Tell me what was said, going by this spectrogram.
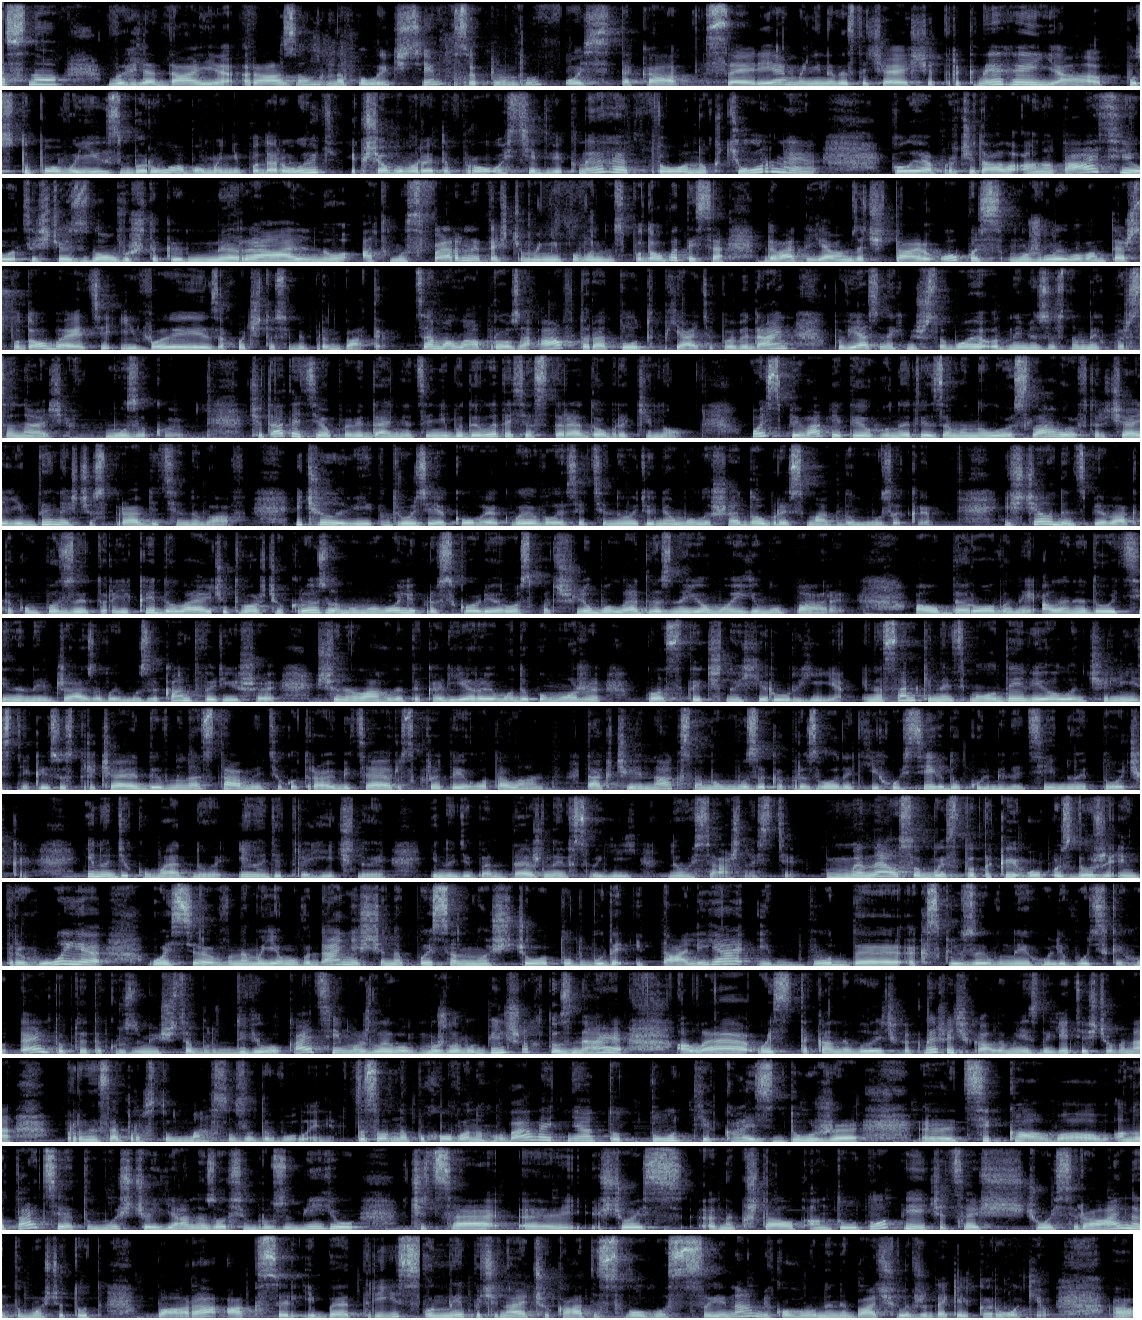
виглядає разом на поличці. Секунду. Ось така серія. Мені не вистачає ще три книги. Я поступово їх зберу або мені подарують. Якщо говорити про ось ці дві книги, то ноктюрне, коли я прочитала анотацію, це щось знову ж таки нереально атмосферне, те, що мені повинно сподобатися. Давайте я вам зачитаю опис. Можливо, вам теж сподобається, і ви захочете собі придбати. Це мала проза автора. Тут п'ять оповідань, пов'язаних між собою одним із основних персонажів музикою. Читати ці оповідання це ніби дивитися старе добре кіно. Ось співак, який у гонитві за минулою славою втрачає єдине, що справді цінував, і чоловік, друзі якого, як виявилося, цінують у ньому лише добрий смак до музики. І ще один співак та композитор, який, долаючи творчу кризу, мимоволі прискорює розпад шлюбу ледве знайомої йому пари. А обдарований, але недооцінений джазовий музикант вирішує, що налагодити кар'єру йому допоможе пластична хірургія. І насамкінець молодий віолончеліст, який зустрічає дивну наставницю, котра обіцяє розкрити його талант. Так чи інак, саме музика призводить їх усіх до кульмінаційної точки, іноді кумедної, іноді трагічної, іноді бентежної в своїй неосяжності. Мене особисто такий опис дуже інтригує. Ось в на моєму виданні ще написано, що тут буде Італія і буде ексклюзивний голівудський готель. Тобто, я так розумію, що це будуть дві локації, можливо, можливо, більше, хто знає. Але ось така невеличка книжечка, але мені здається, що вона принесе просто масу задоволення. Стосовно похованого велетня, то тут якась дуже е, цікава анотація, тому що я не зовсім розумію, чи це е, щось на кшталт антиутопії, чи це щось реальне, тому що тут пара Аксель і Беатріс. Вони починають шукати свого сина, якого вони не бачили вже декілька років.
